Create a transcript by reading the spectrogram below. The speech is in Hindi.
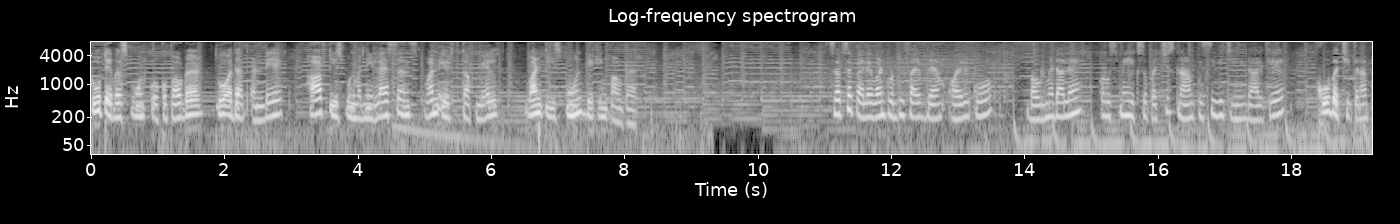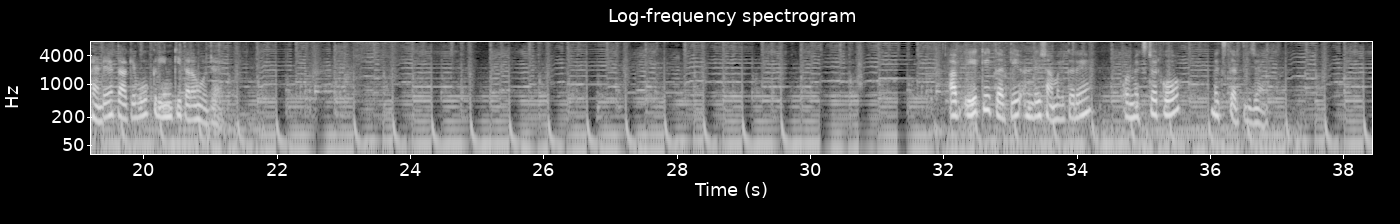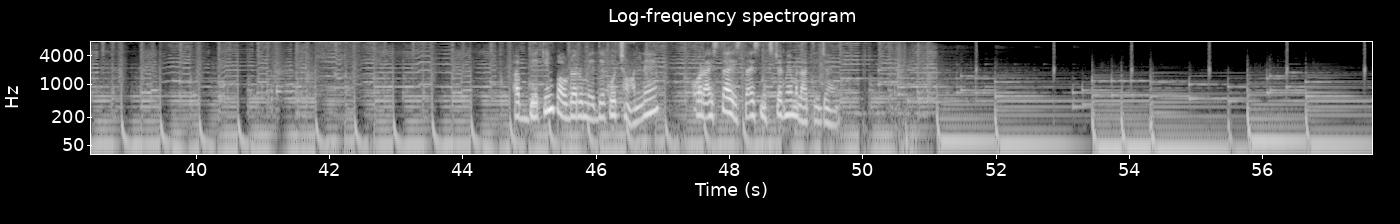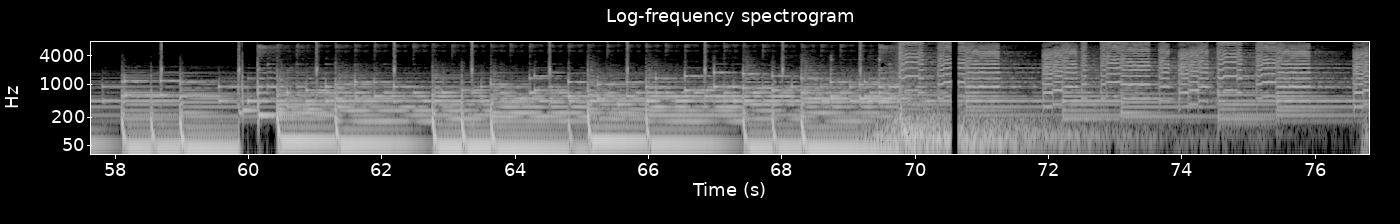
two tablespoon cocoa powder दो अदद अंडे half teaspoon vanilla essence one eighth cup milk one teaspoon baking powder सबसे पहले 125 ग्राम ऑयल को बाउल में डालें और उसमें 125 ग्राम पिसी हुई चीनी डाल के खूब अच्छी तरह फेंटें ताकि वो क्रीम की तरह हो जाए। अब एक एक करके अंडे शामिल करें और मिक्सचर को मिक्स करती जाएँ। अब बेकिंग पाउडर और मैदे को छान लें और आहिस्ता आहिस्ता इस मिक्सचर में मिलाती जाएँ।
